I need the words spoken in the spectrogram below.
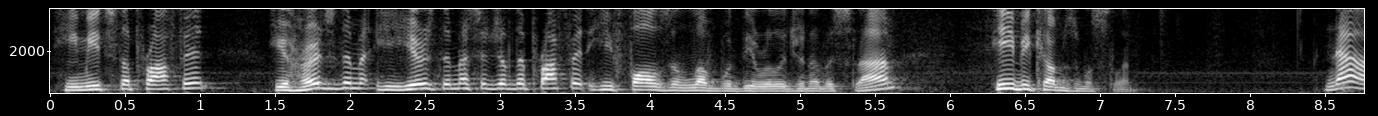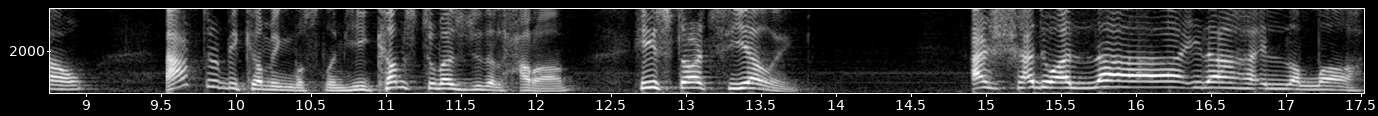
He meets the Prophet he hears, the, he hears the message of the Prophet, he falls in love with the religion of Islam. he becomes Muslim. Now, after becoming Muslim, he comes to Masjid al Haram, he starts yelling, أشهد أن لا إله إلا الله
